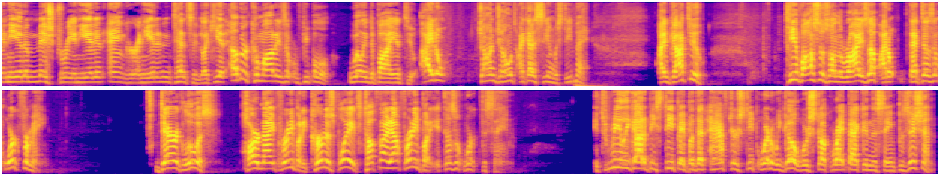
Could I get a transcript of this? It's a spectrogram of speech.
and he had a mystery and he had an anger and he had an intensity. Like he had other commodities that were people willing to buy into. I don't, Jon Jones, I got to see him with Stipe. I've got to. Tuivasa's on the rise up. I don't, that doesn't work for me. Derrick Lewis, hard night for anybody. Curtis Blaydes, tough night out for anybody. It doesn't work the same. It's really got to be Stipe, but then after Stipe, where do we go? We're stuck right back in the same position.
